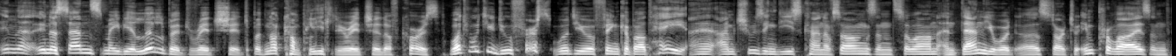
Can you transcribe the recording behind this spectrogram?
in a, in a sense maybe a little bit rigid, but not completely rigid, of course, what would you do first? Would you think about, hey, I, I'm choosing these kind of songs and so on, and then you would uh, start to improvise and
